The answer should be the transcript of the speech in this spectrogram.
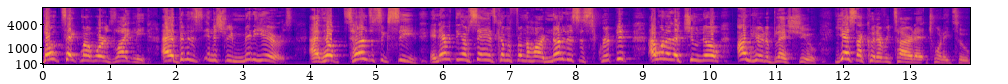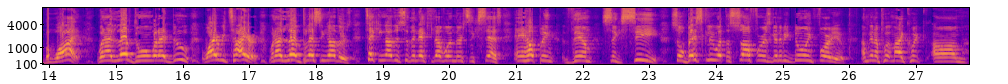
Don't take my words lightly. I have been in this industry many years. I've helped tons of succeed, and everything I'm saying is coming from the heart. None of this is scripted. I want to let you know I'm here to bless you. Yes, I could have retired at 22, but why? When I love doing what I do, why retire? When I love blessing others, taking others to the next level in their success, and helping them succeed. So basically, what the software is going to be doing for you, I'm going to put my quick, um,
